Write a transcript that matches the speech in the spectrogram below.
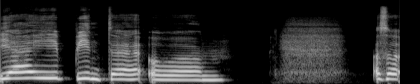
Jeg begynte å Altså,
